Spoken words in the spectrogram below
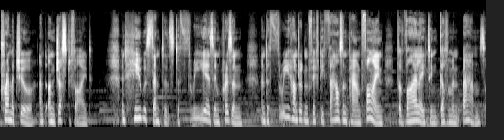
premature, and unjustified. And Hu was sentenced to three years in prison and a £350,000 fine for violating government bans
